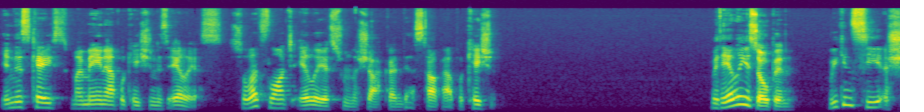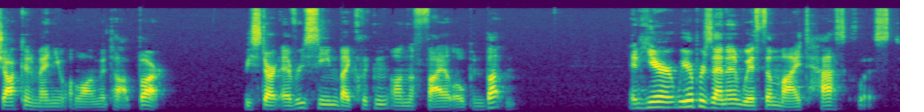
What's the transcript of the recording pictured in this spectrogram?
In this case, my main application is Alias, so let's launch Alias from the Shotgun desktop application. With Alias open, we can see a Shotgun menu along the top bar. We start every scene by clicking on the File Open button. And here we are presented with the My Tasks list.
